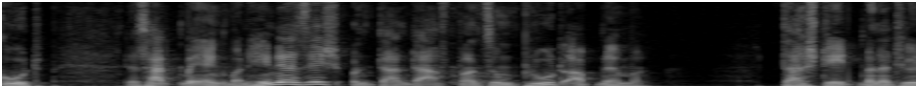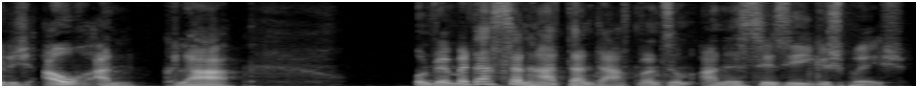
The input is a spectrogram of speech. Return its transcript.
Gut, das hat man irgendwann hinter sich und dann darf man zum Blut abnehmen. Da steht man natürlich auch an, klar. Und wenn man das dann hat, dann darf man zum Anästhesiegespräch.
